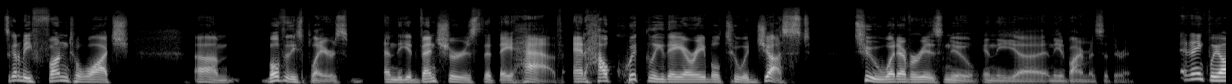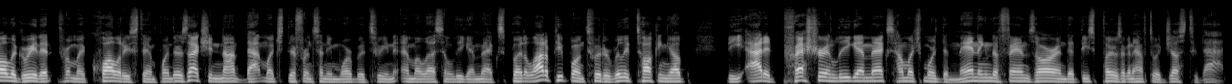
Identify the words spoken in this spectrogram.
it's going to be fun to watch um, both of these players and the adventures that they have and how quickly they are able to adjust to whatever is new in the uh, in the environments that they're in. I think we all agree that from a quality standpoint, there's actually not that much difference anymore between MLS and League MX. But a lot of people on Twitter really talking up the added pressure in League MX, how much more demanding the fans are, and that these players are going to have to adjust to that.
